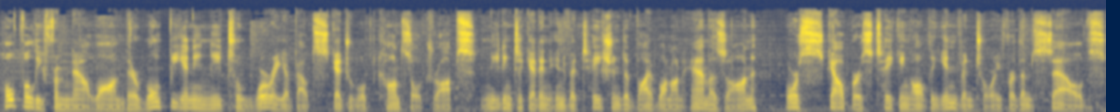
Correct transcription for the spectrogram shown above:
Hopefully from now on, there won't be any need to worry about scheduled console drops, needing to get an invitation to buy one on Amazon, or scalpers taking all the inventory for themselves.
